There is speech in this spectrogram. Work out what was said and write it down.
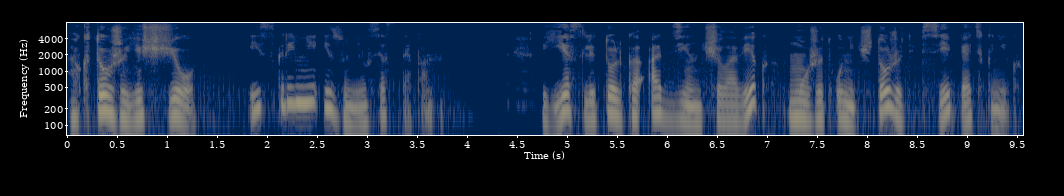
А кто же еще? искренне изумился Стефан. Если только один человек может уничтожить все пять книг.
